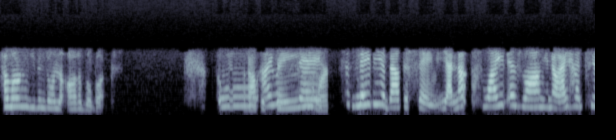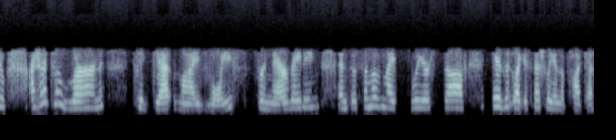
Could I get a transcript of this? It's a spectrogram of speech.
How long have you been doing the Audible books? Ooh, About the I same, or maybe about the same. Yeah, not quite as long. You know, I had to I had to learn to get my voice for narrating. And so some of my earlier stuff isn't like especially in the podcast.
